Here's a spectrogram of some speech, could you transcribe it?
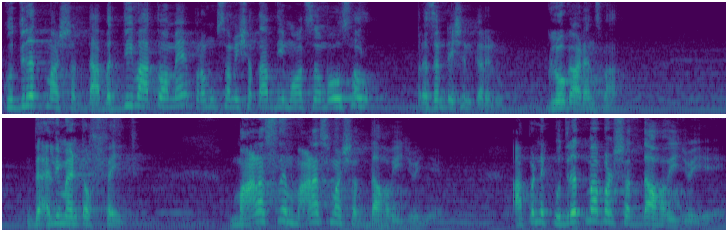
કુદરતમાં શ્રદ્ધા, બધી વાતો અમે પ્રમુખ સ્વામી શતાબ્દી મહોત્સવ બહુ સૌ પ્રેઝન્ટેશન કરેલું ગ્લો ગાર્ડન્સમાં ધ એલિમેન્ટ ઓફ ફેઇથ માણસને માણસમાં શ્રદ્ધા હોવી જોઈએ. આપણને કુદરતમાં પણ શ્રદ્ધા હોવી જોઈએ.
